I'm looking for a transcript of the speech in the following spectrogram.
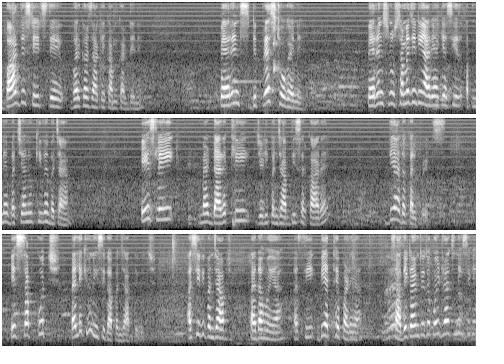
ਬਾਹਰ ਦੇ ਸਟੇਟਸ ਦੇ ਵਰਕਰਸ ਆ ਕੇ ਕੰਮ ਕਰਦੇ ਨੇ। ਪੇਰੈਂਟਸ ਡਿਪਰੈਸਡ ਹੋ ਗਏ ਨੇ। ਪੇਰੈਂਟਸ ਨੂੰ ਸਮਝ ਹੀ ਨਹੀਂ ਆ ਰਿਹਾ ਕਿ ਅਸੀਂ ਆਪਣੇ ਬੱਚਿਆਂ ਨੂੰ ਕਿਵੇਂ ਬਚਾਇਆ। ਇਸ ਲਈ ਮੈਂ ਡਾਇਰੈਕਟਲੀ ਜਿਹੜੀ ਪੰਜਾਬ ਦੀ ਸਰਕਾਰ ਹੈ ਦੇ ਆਰ ਦਾ ਕਲਪ੍ਰਿਟਸ ਇਹ ਸਭ ਕੁਝ ਪਹਿਲੇ ਕਿਉਂ ਨਹੀਂ ਸੀਗਾ ਪੰਜਾਬ ਦੇ ਵਿੱਚ? ਅਸੀਂ ਵੀ ਪੰਜਾਬ 'ਚ ਪੈਦਾ ਹੋਏ ਆ ਅਸੀਂ ਵੀ ਇੱਥੇ ਪੜ੍ਹੇ ਆ ਸਾਡੇ ਟਾਈਮ ਤੇ ਤਾਂ ਕੋਈ ਡਰੱਗਸ ਨਹੀਂ ਸੀਗੇ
